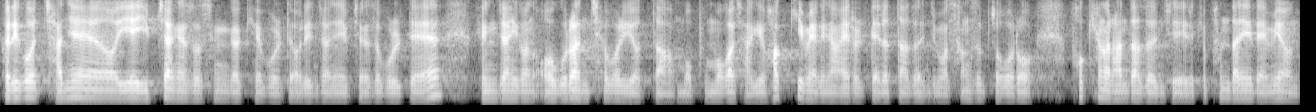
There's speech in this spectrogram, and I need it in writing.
그리고 자녀의 입장에서 생각해 볼 때 어린 자녀 입장에서 볼 때 굉장히 이건 억울한 체벌이었다. 뭐 부모가 자기 홧김에 그냥 아이를 때렸다든지 뭐 상습적으로 폭행을 한다든지 이렇게 판단이 되면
